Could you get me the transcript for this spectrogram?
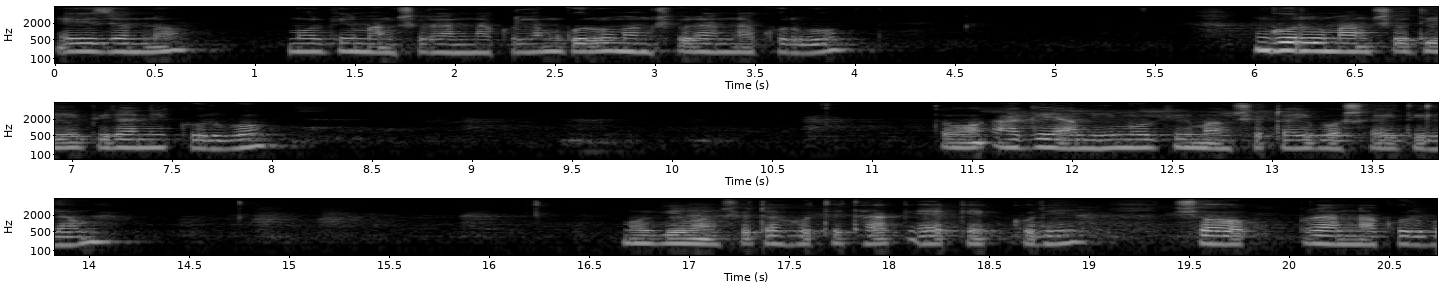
এই জন্য মুরগির মাংস রান্না করলাম। গরুর মাংস রান্না করব। গরুর মাংস দিয়ে বিরিয়ানি করব। তো আগে আমি মুরগির মাংসটাই বসাই দিলাম। মুরগির মাংসটা হতে থাক এক এক করে। সব রান্না করব,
